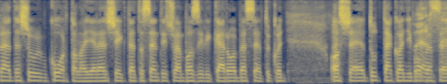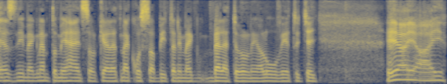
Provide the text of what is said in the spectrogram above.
ráadásul kortalan jelenség, tehát a Szent István Bazilikáról beszéltük, hogy azt se tudták annyiból Persze. befejezni, meg nem tudom, én hányszor kellett meghosszabbítani, meg beletölni a lóvét, úgyhogy jajjaj.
